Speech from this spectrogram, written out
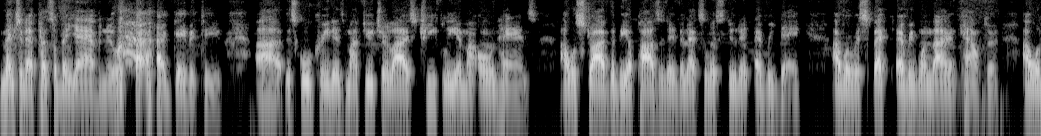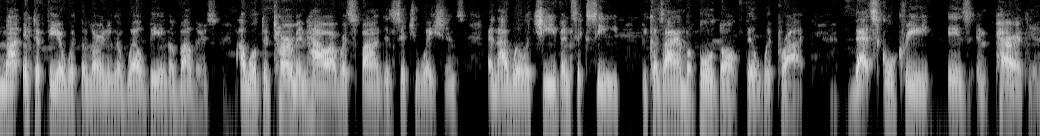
mention that Pennsylvania Avenue. I gave it to you. Uh, the school creed is my future lies chiefly in my own hands. I will strive to be a positive and excellent student every day. I will respect everyone that I encounter. I will not interfere with the learning and well being of others. I will determine how I respond in situations, and I will achieve and succeed because I am a bulldog filled with pride. That school creed is imperative.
